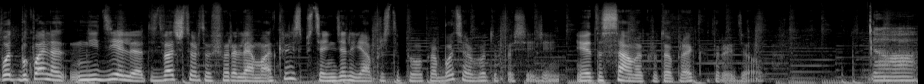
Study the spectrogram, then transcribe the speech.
вот буквально неделя, то есть 24 февраля мы открылись, спустя неделю я приступила к работе, работаю по сей день. И это самый крутой проект, который я делала. А,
